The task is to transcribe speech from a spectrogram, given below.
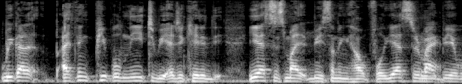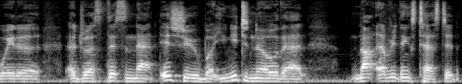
we got. I think people need to be educated. Yes, this might be something helpful. Yes, there might be a way to address this and that issue, but you need to know that not everything's tested.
